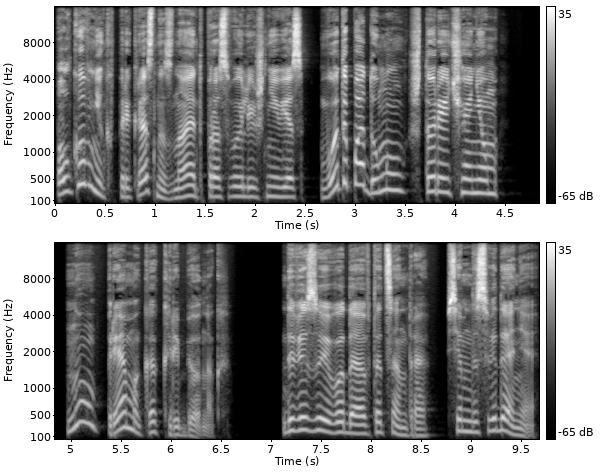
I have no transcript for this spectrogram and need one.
Полковник прекрасно знает про свой лишний вес. Вот и подумал, что речь о нем. Ну, прямо как ребенок. Довезу его до автоцентра. Всем до свидания.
